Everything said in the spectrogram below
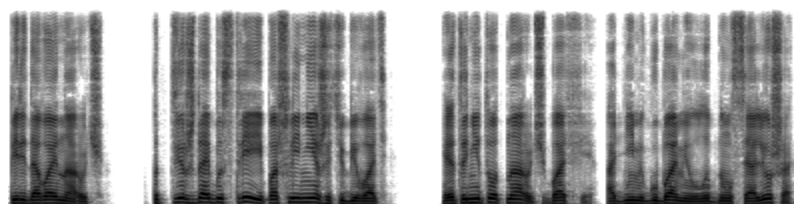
передавая наруч. «Подтверждай быстрее и пошли нежить убивать». «Это не тот наруч, Баффи», – одними губами улыбнулся Алеша,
